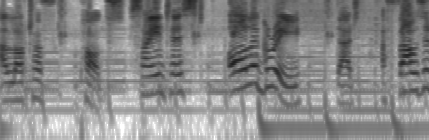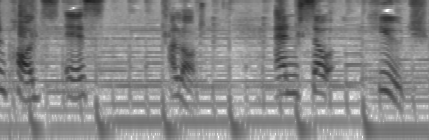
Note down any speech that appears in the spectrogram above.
a lot of pods. Scientists all agree that a thousand pods is a lot. And so, huge,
